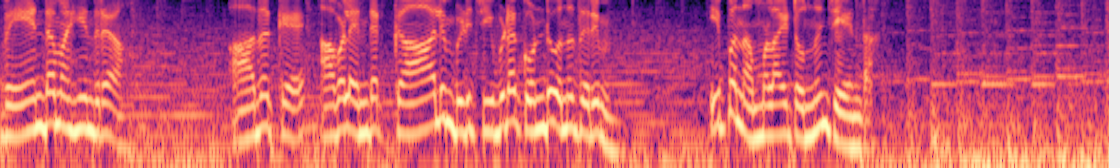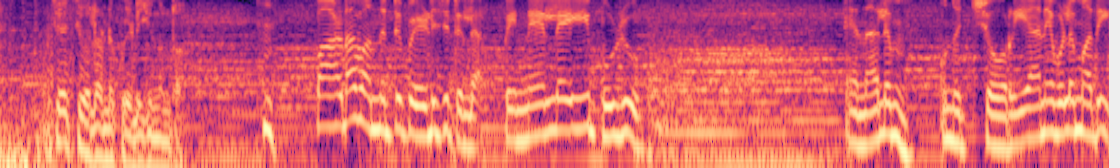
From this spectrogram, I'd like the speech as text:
വേണ്ട മഹീന്ദ്ര. അതൊക്കെ അവൾ എന്റെ കാലും പിടിച്ച് ഇവിടെ കൊണ്ടുവന്ന് തരും. ഇപ്പൊ നമ്മളായിട്ടൊന്നും ചെയ്യണ്ട. ചേച്ചി വല്ലാണ്ട് പേടിക്കുന്നുണ്ടോ? പട വന്നിട്ട് പേടിച്ചിട്ടില്ല. പിന്നെയല്ലേ ഈ പുഴു. എന്നാലും ഒന്ന് ചൊറിയാൻ ഇവൾ മതി.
